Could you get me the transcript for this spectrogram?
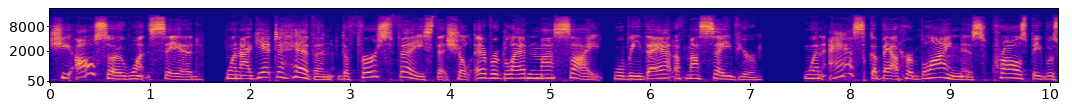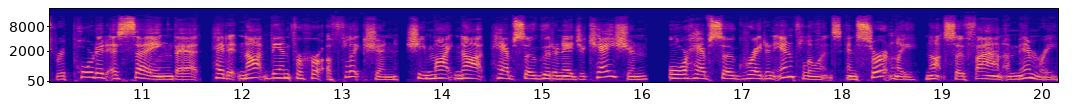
She also once said, When I get to heaven, the first face that shall ever gladden my sight will be that of my Savior. When asked about her blindness, Crosby was reported as saying that, had it not been for her affliction, she might not have so good an education or have so great an influence, and certainly not so fine a memory.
